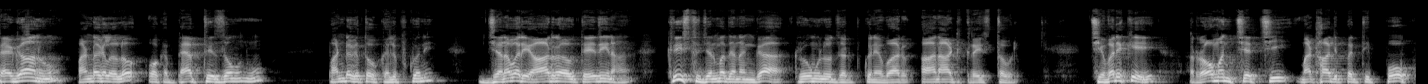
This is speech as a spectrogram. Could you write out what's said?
పెగాను పండగలలో ఒక బ్యాప్తిజంను పండగతో కలుపుకొని జనవరి ఆరవ తేదీన క్రీస్తు జన్మదినంగా రోములో జరుపుకునేవారు ఆనాటి క్రైస్తవులు. చివరికి రోమన్ చర్చి మఠాధిపతి పోప్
